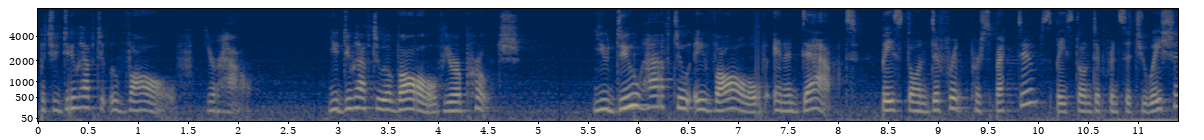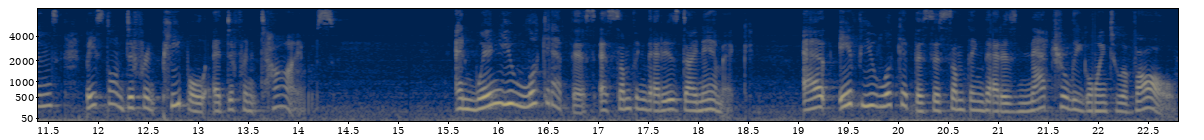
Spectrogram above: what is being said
but you do have to evolve your how. You do have to evolve your approach. You do have to evolve and adapt based on different perspectives, based on different situations, based on different people at different times. And when you look at this as something that is dynamic, if you look at this as something that is naturally going to evolve,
